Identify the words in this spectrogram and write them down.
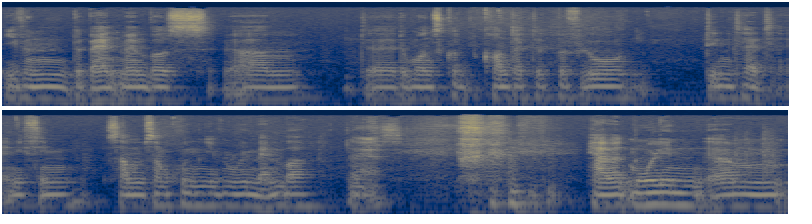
Even the band members um, the the ones con- contacted by Flo didn't had anything some some couldn't even remember. Like Yes. Herbert Molin um,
